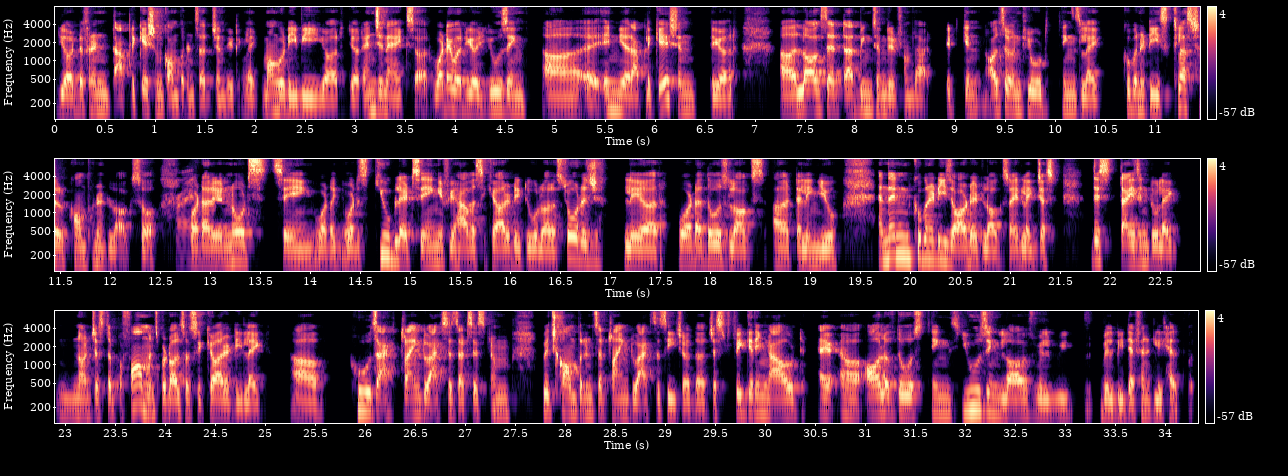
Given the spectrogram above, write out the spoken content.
your different application components are generating, like MongoDB or your Nginx or whatever you're using uh, in your application Your uh, logs that are being generated from that. It can also include things like Kubernetes cluster component logs. So, right. what are your nodes saying? What, what is kubelet saying? If you have a security tool or a storage layer, what are those logs uh, telling you? And then Kubernetes audit logs, right? Like, just this ties into like not just the performance, but also security. Like, uh, who's trying to access that system, which components are trying to access each other. Just figuring out uh, uh, all of those things using logs will be will be definitely helpful.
